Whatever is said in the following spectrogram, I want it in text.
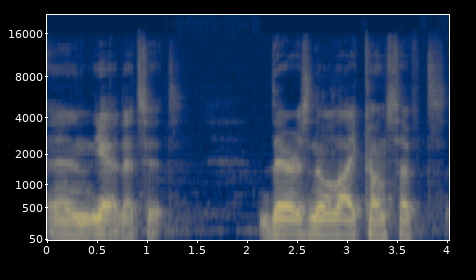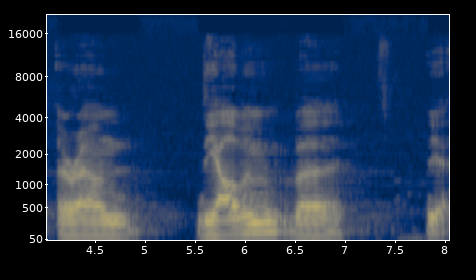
and yeah that's it there's no like concept around the album, but yeah,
